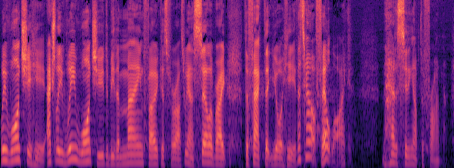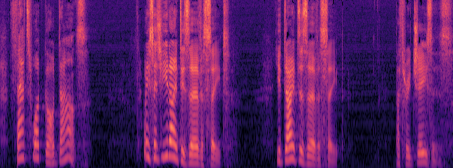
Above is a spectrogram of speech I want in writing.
We want you here. Actually, we want you to be the main focus for us. We're going to celebrate the fact that you're here. That's how it felt like, and how to sitting up the front. That's what God does. When He says, You don't deserve a seat, you don't deserve a seat. But through Jesus,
